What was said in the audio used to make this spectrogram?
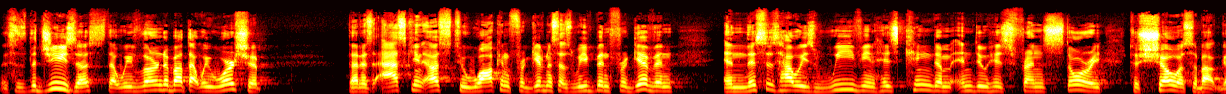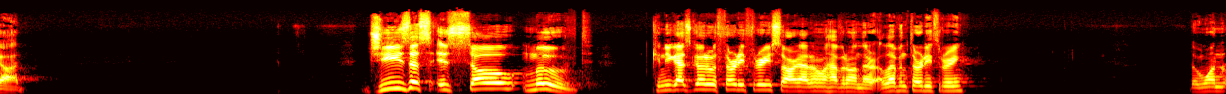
This is the Jesus that we've learned about, that we worship, that is asking us to walk in forgiveness as we've been forgiven and this is how he's weaving his kingdom into his friend's story to show us about God. Jesus is so moved. Can you guys go to 33? Sorry, I don't have it on there. 1133. The one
